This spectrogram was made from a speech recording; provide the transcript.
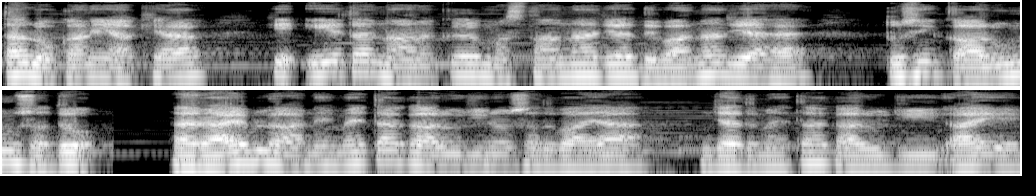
ਤਾਂ ਲੋਕਾਂ ਨੇ ਆਖਿਆ ਕਿ ਇਹ ਤਾਂ ਨਾਨਕ ਮਸਤਾਨਾ ਜਿਹਾ دیਵਾਨਾ ਜਿਹਾ ਹੈ, ਤੁਸੀਂ ਕਾਲੂ ਨੂੰ ਸਦੋ। ਰਾਏ ਬੁਲਾਰ ਨੇ ਮਹਿਤਾ ਕਾਲੂ ਜੀ ਨੂੰ ਸਦਵਾਇਆ। ਜਦ ਮਹਿਤਾ ਕਾਲੂ ਜੀ ਆਏ,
